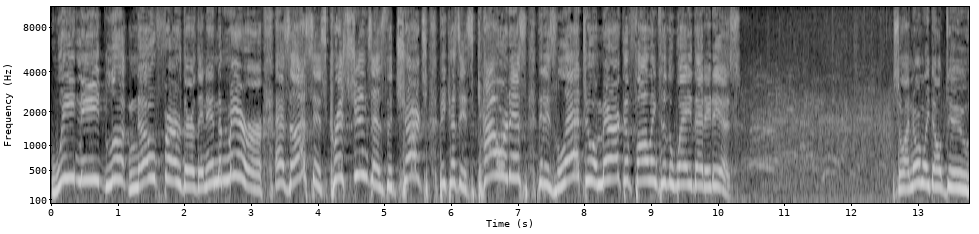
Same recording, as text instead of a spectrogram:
we need look no further than in the mirror as us as Christians, as the church, because it's cowardice that has led to America falling to the way that it is. So I normally don't do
